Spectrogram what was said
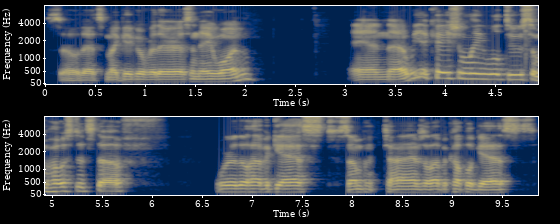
So that's my gig over there as an A1. And uh, we occasionally will do some hosted stuff where they'll have a guest. Sometimes I'll have a couple guests.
